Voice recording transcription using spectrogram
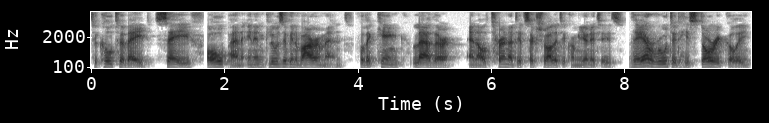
to cultivate safe, open, and inclusive environment for the kink, leather, and alternative sexuality communities. They are rooted historically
